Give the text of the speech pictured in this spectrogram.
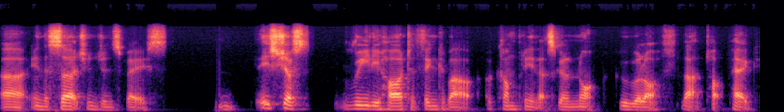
uh, in the search engine space. It's just really hard to think about a company that's going to knock Google off that top peg.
